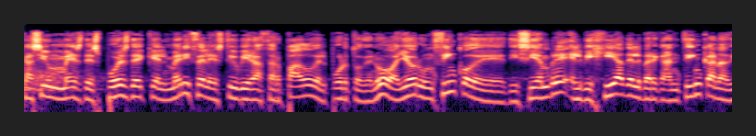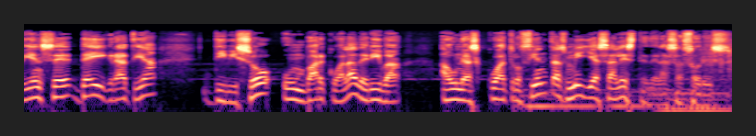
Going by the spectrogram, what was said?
Casi un mes después de que el Mary Celeste hubiera zarpado del puerto de Nueva York, un 5 de diciembre, el vigía del bergantín canadiense Dei Gratia divisó un barco a la deriva a unas 400 millas al este de las Azores.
